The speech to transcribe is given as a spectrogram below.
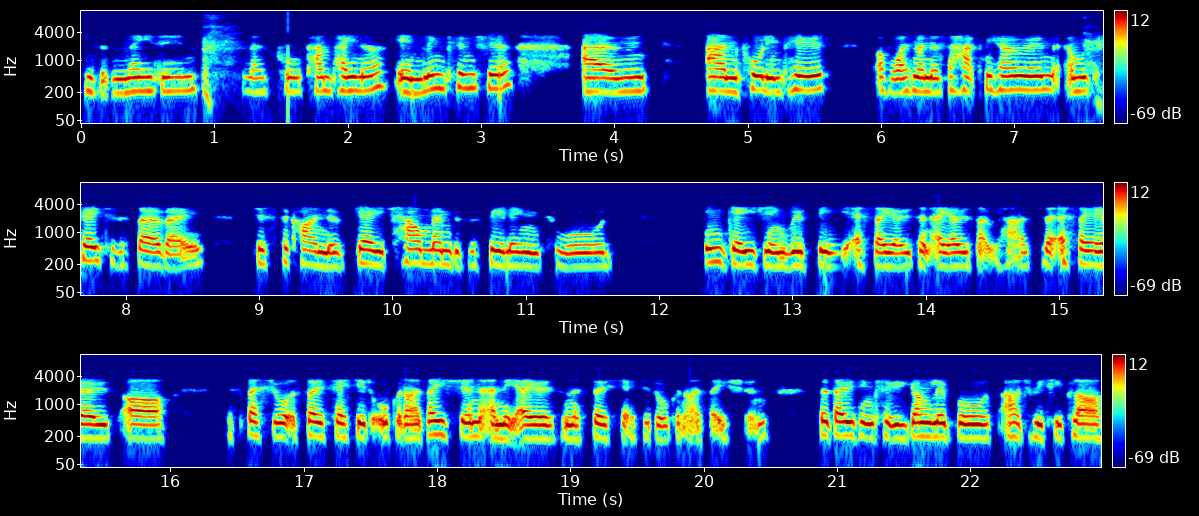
She's an amazing local campaigner in Lincolnshire. Um, and Pauline Pearce, otherwise known as the Hackney Heroine. And we created a survey just to kind of gauge how members are feeling towards engaging with the SAOs and AOs that we had. The SAOs are special associated organisation and the AO is an associated organisation. So those include Young Liberals, LGBT+,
